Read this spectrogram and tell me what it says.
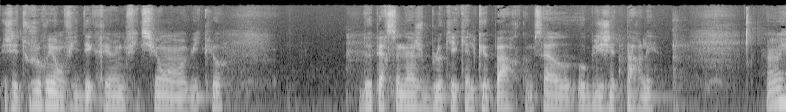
j'ai toujours eu envie d'écrire une fiction en huis clos. Deux personnages bloqués quelque part, comme ça, obligés de parler. Ah oui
